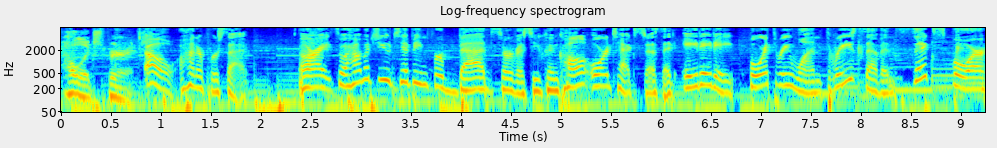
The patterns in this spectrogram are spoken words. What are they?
whole experience. Oh, 100%. All right. So, how much are you tipping for bad service? You can call or text us at 888 431 3764.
